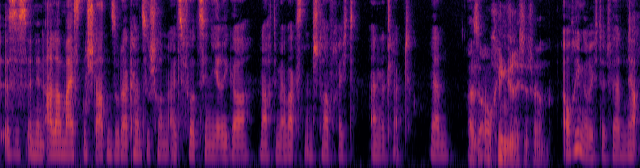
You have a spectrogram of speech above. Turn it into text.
ist es in den allermeisten Staaten so, da kannst du schon als 14-Jähriger nach dem Erwachsenenstrafrecht angeklagt werden. Also auch hingerichtet werden. Auch hingerichtet werden, ja.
